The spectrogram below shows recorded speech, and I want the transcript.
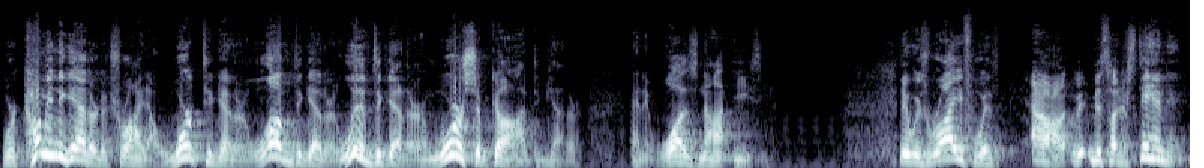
were coming together to try to work together, love together, live together, and worship God together. And it was not easy. It was rife with uh, misunderstanding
